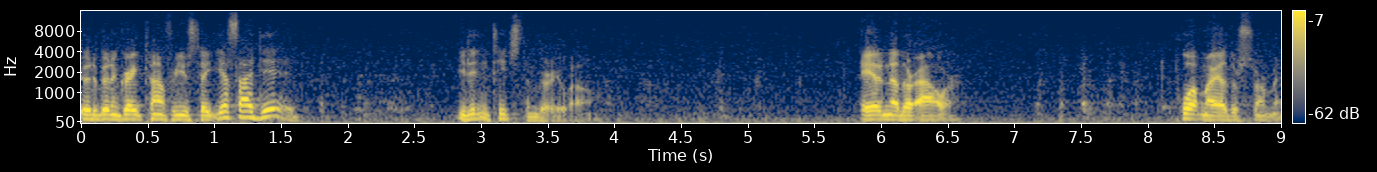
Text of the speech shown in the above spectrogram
would have been a great time for you to say, Yes, I did. You didn't teach them very well. Add another hour. Pull up my other sermon.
